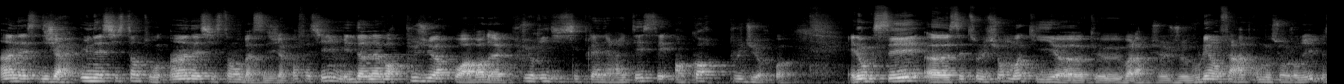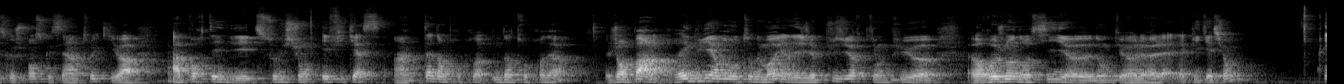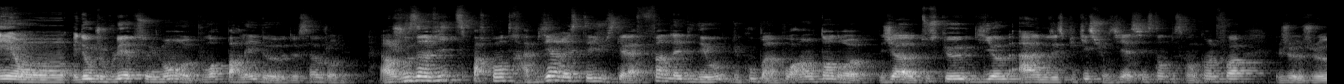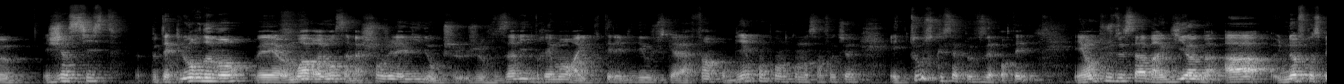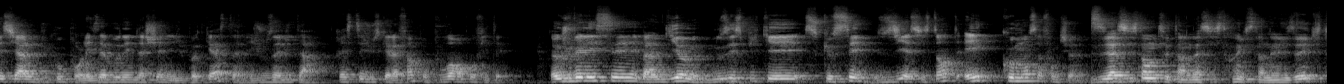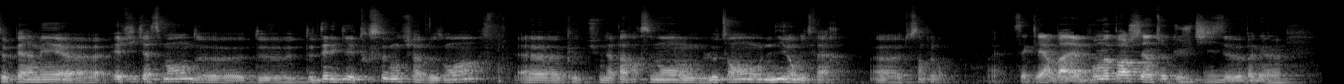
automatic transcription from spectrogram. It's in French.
un, déjà une assistante ou un assistant, bah, c'est déjà pas facile, mais d'en avoir plusieurs pour avoir de la pluridisciplinarité, c'est encore plus dur. Et donc c'est euh, cette solution, moi, qui, euh, que voilà, je, voulais en faire la promotion aujourd'hui parce que je pense que c'est un truc qui va apporter des solutions efficaces à un tas d'entrepreneurs. J'en parle régulièrement autour de moi, il y en a déjà plusieurs qui ont pu euh, rejoindre aussi donc l'application. Et, donc je voulais absolument euh, pouvoir parler de, ça aujourd'hui. Alors je vous invite par contre à bien rester jusqu'à la fin de la vidéo, du coup ben, pour entendre euh, déjà euh, tout ce que Guillaume a à nous expliquer sur The Assistant, parce qu'encore une fois, j'insiste peut-être lourdement, mais euh, moi vraiment ça m'a changé la vie. Donc je, vous invite vraiment à écouter les vidéos jusqu'à la fin pour bien comprendre comment ça fonctionne et tout ce que ça peut vous apporter. Et en plus de ça, ben, Guillaume a une offre spéciale du coup pour les abonnés de la chaîne et du podcast. Et je vous invite à rester jusqu'à la fin pour pouvoir en profiter. Donc je vais laisser ben, Guillaume nous expliquer ce que c'est The Assistant et comment ça fonctionne. The Assistant, c'est un assistant externalisé qui te permet euh, efficacement de, de, déléguer tout ce dont tu as besoin, euh, que tu n'as pas forcément le temps ni l'envie de faire, euh, tout simplement. Ouais, c'est clair. Bah, pour ma part, c'est un truc que j'utilise. Bah,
